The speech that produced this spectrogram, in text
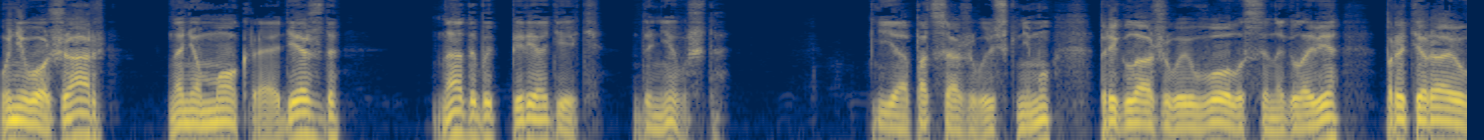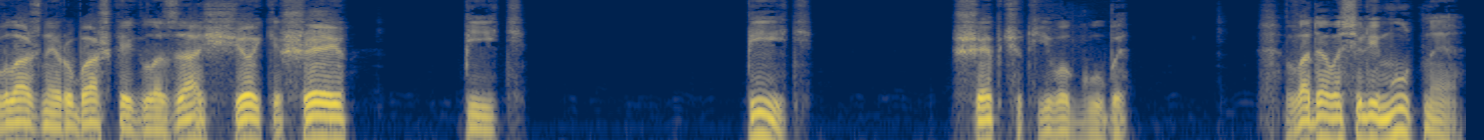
у него жар, на нем мокрая одежда. Надо бы переодеть, да не во что. Я подсаживаюсь к нему, приглаживаю волосы на голове, протираю влажной рубашкой глаза, щеки, шею. Пить. Пить. Шепчут его губы. Вода, Василий, мутная,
